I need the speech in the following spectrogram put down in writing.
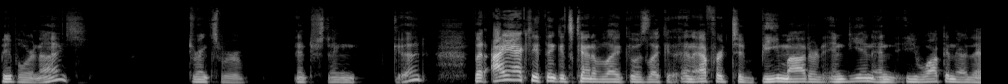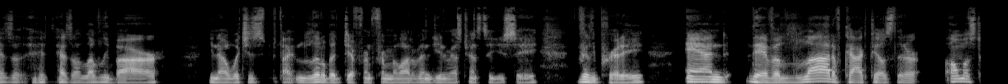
people were nice. Drinks were interesting good. But I actually think it's kind of like it was like an effort to be modern Indian. And you walk in there and it has a it has a lovely bar, you know, which is a little bit different from a lot of Indian restaurants that you see. Really pretty, and they have a lot of cocktails that are almost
